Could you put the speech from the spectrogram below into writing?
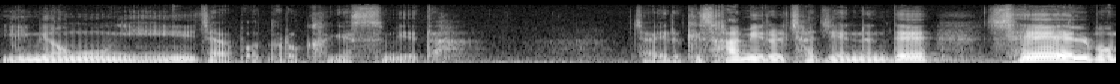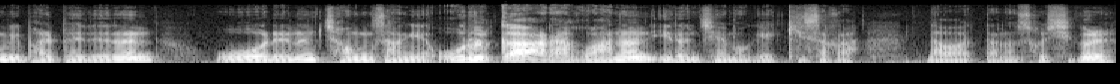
이명웅이 자 보도록 하겠습니다. 자 이렇게 3위를 차지했는데 새 앨범이 발표되는 5월에는 정상에 오를까라고 하는 이런 제목의 기사가 나왔다는 소식을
